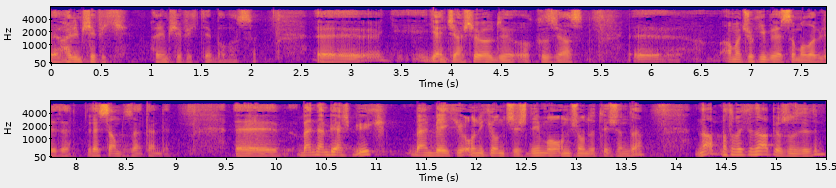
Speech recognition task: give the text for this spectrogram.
Ee, Halim Şefik. Halim Şefik'ti babası. Ee, genç yaşta öldü o kızcağız. Ee, ama çok iyi bir ressam olabilirdi. Ressamdı zaten de. Benden bir yaş büyük. Ben belki 12-13 yaşındayım. O 13-14 yaşında. Ne yap, matematikte ne yapıyorsunuz dedim.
